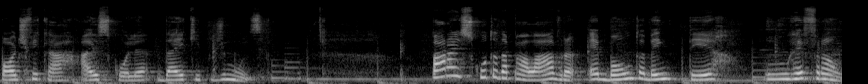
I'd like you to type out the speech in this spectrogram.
pode ficar à escolha da equipe de música. Para a escuta da palavra, é bom também ter um refrão,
